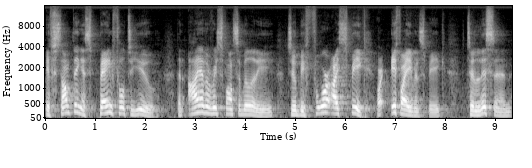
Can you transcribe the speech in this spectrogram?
if something is painful to you, then I have a responsibility to, before I speak, or if I even speak, to listen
